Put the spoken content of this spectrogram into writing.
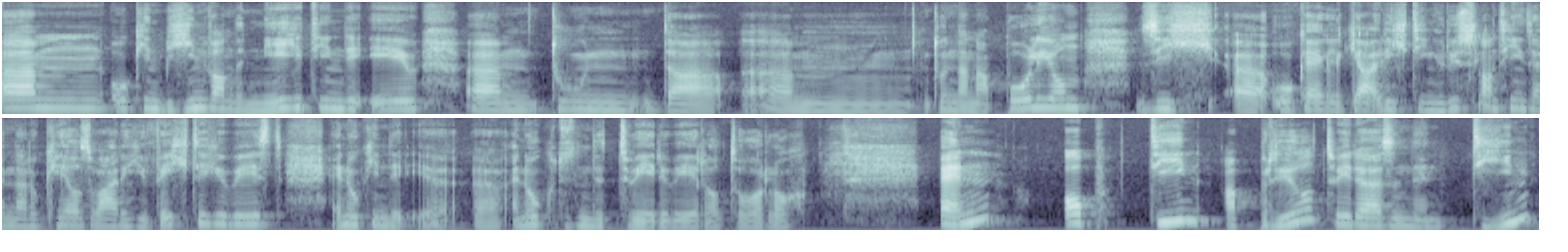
um, ook in het begin van de 19e eeuw, um, toen, dat, um, toen dat Napoleon zich uh, ook eigenlijk ja, richting Rusland ging, zijn daar ook heel zware gevechten geweest, en ook, in de, uh, en ook dus in de Tweede Wereldoorlog. En op 10 april 2010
